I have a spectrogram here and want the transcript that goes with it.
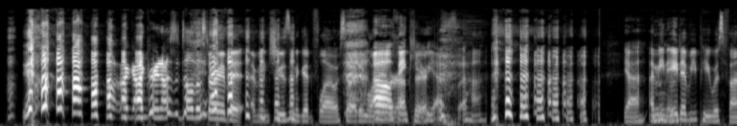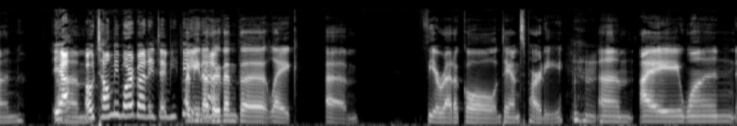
oh my god, Corinne has to tell the story. But I mean, she was in a good flow, so I didn't want to Oh, interrupt thank you. her. Yes. Uh-huh. Yeah. I mean, Mhm. AWP was fun. yeah. Um, oh, tell me more about AWP. I mean, yeah. other than the like um theoretical dance party. Mhm. Um, I won.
